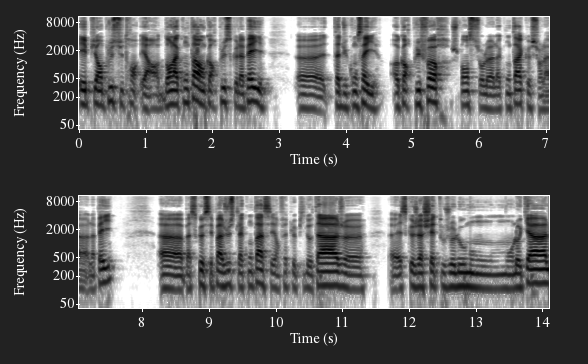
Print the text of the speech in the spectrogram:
Et puis en plus, tu te rends. Et alors, dans la compta, encore plus que la paye, euh, tu as du conseil encore plus fort, je pense, sur la, compta que sur la, paye. Euh, parce que c'est pas juste la compta, c'est en fait le pilotage. Est-ce que j'achète ou je loue mon, mon local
